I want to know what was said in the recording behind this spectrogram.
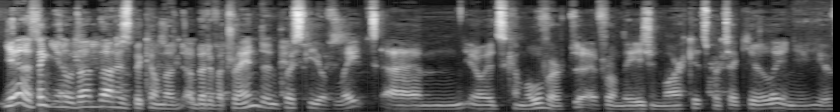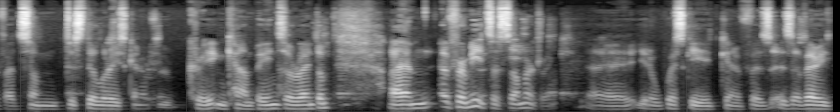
Yeah, I think you know that that has become a, a bit of a trend in whiskey of late. Um, you know, it's come over uh, from the Asian markets particularly, and you, you've had some distilleries kind of creating campaigns around them. Um, for me, it's a summer drink. Uh, you know, whiskey kind of is, is a very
